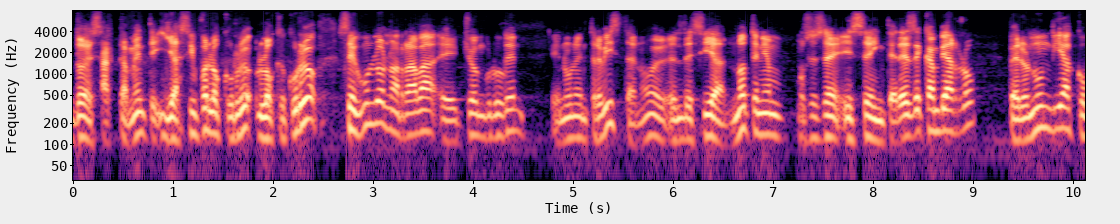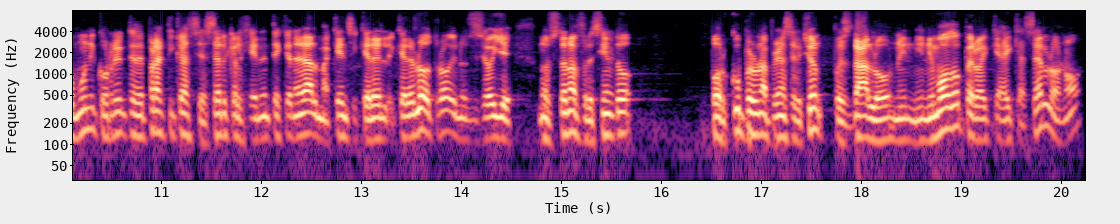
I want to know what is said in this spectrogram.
Exactamente, y así fue lo, ocurrió, lo que ocurrió, según lo narraba eh, John Gruden en una entrevista, ¿no? Él decía, no teníamos ese, ese interés de cambiarlo, pero en un día común y corriente de práctica se acerca el gerente general, Mackenzie, que era el, que era el otro, y nos dice, oye, nos están ofreciendo por Cooper una primera selección, pues dalo, ni, ni, modo, pero hay que, hacerlo, ¿no?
